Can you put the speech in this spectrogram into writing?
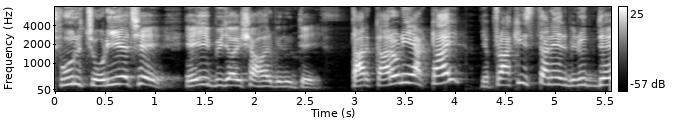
সুর চড়িয়েছে এই বিজয় শাহর বিরুদ্ধে। তার কারণই একটাই যে পাকিস্তানের বিরুদ্ধে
